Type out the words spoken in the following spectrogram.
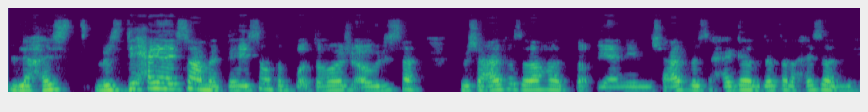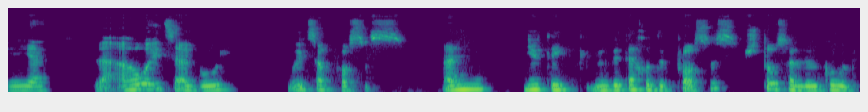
لاحظت بس دي حاجة أنا لسه ما عملتهاش لسه ما طبقتهاش أو لسه مش عارفة صراحة ط- يعني مش عارفة بس حاجة بدأت ألاحظها إن هي لأ هو it's a goal و it's a process. And you take بتاخد ال process مش توصل للجول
